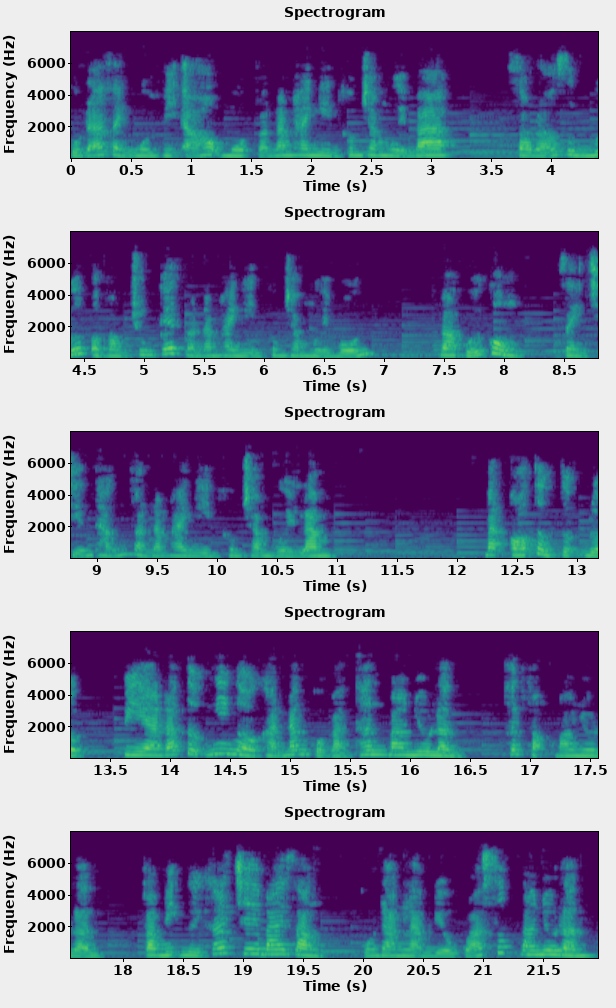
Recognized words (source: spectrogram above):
Cô đã giành ngôi vị Á hậu 1 vào năm 2013, sau đó dừng bước ở vòng chung kết vào năm 2014 và cuối cùng giành chiến thắng vào năm 2015. Bạn có tưởng tượng được Pia đã tự nghi ngờ khả năng của bản thân bao nhiêu lần, thất vọng bao nhiêu lần và bị người khác chê bai rằng cô đang làm điều quá sức bao nhiêu lần.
